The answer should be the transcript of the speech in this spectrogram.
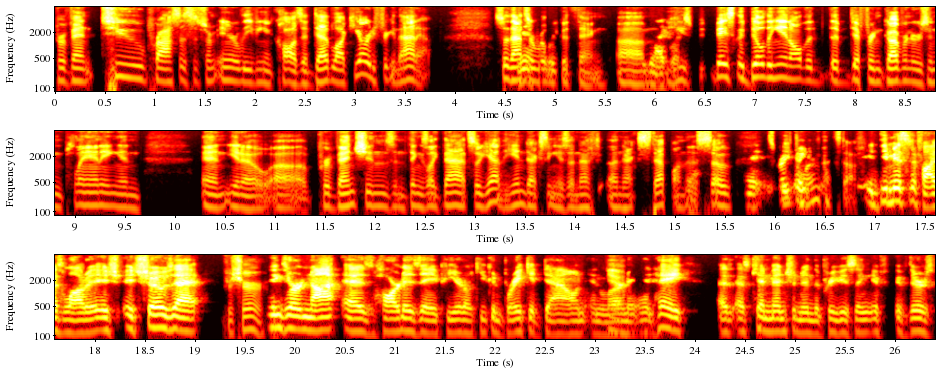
prevent two processes from interleaving and cause a deadlock. He already figured that out. So that's Yeah. a really good thing. Um, Exactly. He's basically building in all the, the different governors and planning and and you know uh, preventions and things like that. So yeah, the indexing is a next a next step on this. So it's great to it, learn that stuff it demystifies a lot of. It, it shows that for sure. things are not as hard as they appear. Like you can break it down and learn it. And hey, as, as Ken mentioned in the previous thing, if if there's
